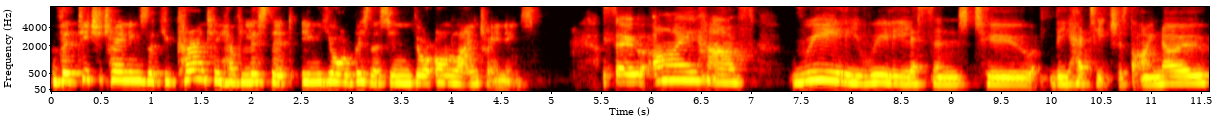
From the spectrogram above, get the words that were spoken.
the teacher trainings that you currently have listed in your business, in your online trainings. So I have really, really listened to the head teachers that I know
